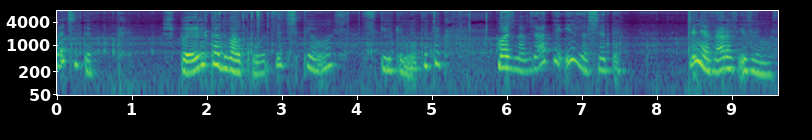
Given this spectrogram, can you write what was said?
Бачите? Шпилька, два гудзички, ось, скільки ниточок. Можна взяти і зашити. Чим я зараз і займусь.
